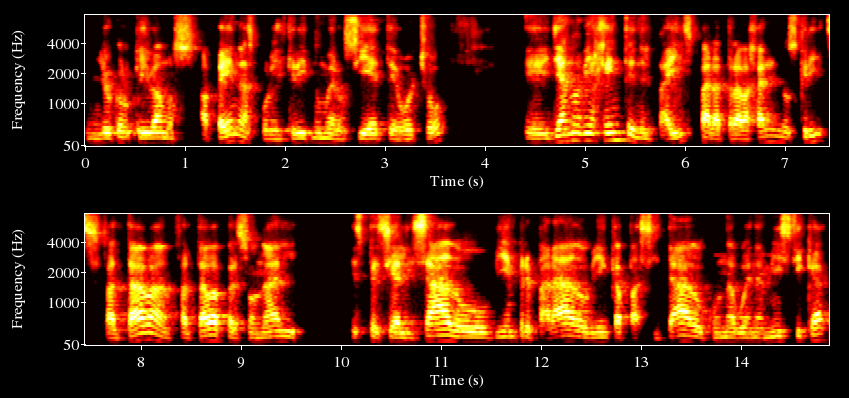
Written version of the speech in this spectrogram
yo creo que íbamos apenas por el CRIT número 7, 8, eh, ya no había gente en el país para trabajar en los CRITs, faltaba, faltaba personal especializado, bien preparado, bien capacitado, con una buena mística.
